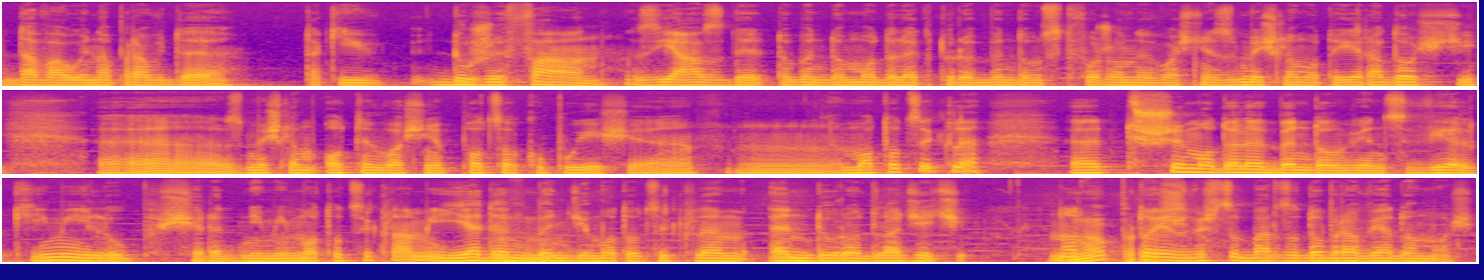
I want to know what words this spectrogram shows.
dawały naprawdę taki duży fan z jazdy. To będą modele, które będą stworzone właśnie z myślą o tej radości, e, z myślą o tym właśnie po co kupuje się mm, motocykle. E, Trzy modele będą więc wielkimi lub średnimi motocyklami. Jeden będzie motocyklem enduro dla dzieci. No, No, to jest wiesz co, bardzo dobra wiadomość.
